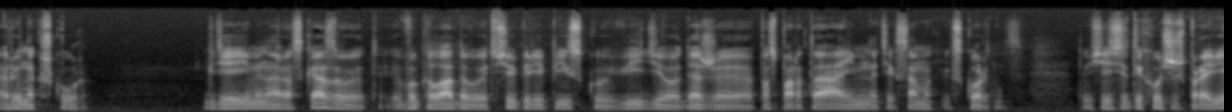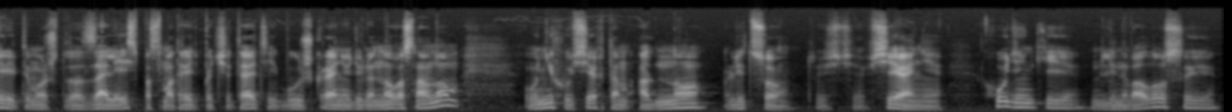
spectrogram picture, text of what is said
«Рынок шкур», где именно рассказывают, выкладывают всю переписку, видео, даже паспорта именно тех самых экскортниц. То есть, если ты хочешь проверить, ты можешь туда залезть, посмотреть, почитать, и будешь крайне удивлен. Но в основном у них у всех там одно лицо. То есть, все они худенькие, длинноволосые,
